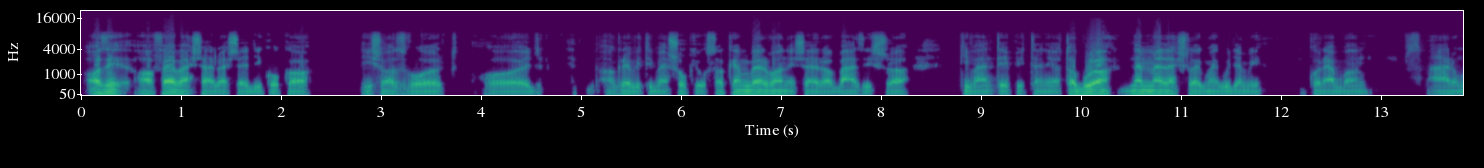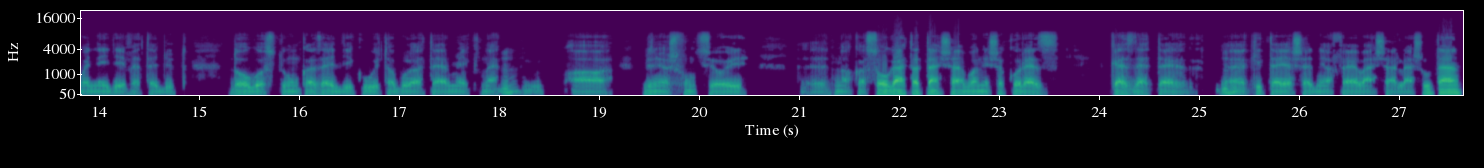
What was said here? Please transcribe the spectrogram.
azért a felvásárlás egyik oka is az volt, hogy a Gravity-ben sok jó szakember van, és erre a bázisra kívánt építeni a tabula. Nem mellesleg, meg ugye mi korábban három vagy négy évet együtt dolgoztunk az egyik új tabula terméknek uh-huh. a bizonyos funkcióinak a szolgáltatásában, és akkor ez kezdett el uh-huh. kiteljesedni a felvásárlás után.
